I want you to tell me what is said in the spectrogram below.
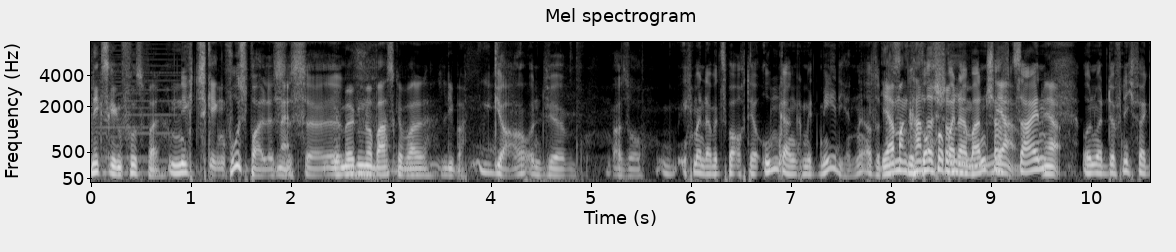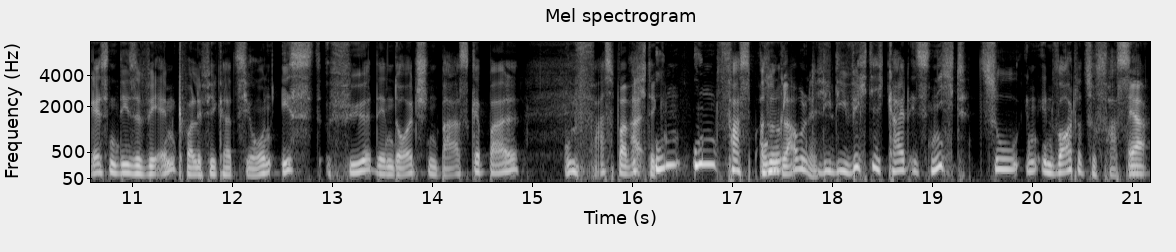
Nichts gegen Fußball. Nichts gegen Fußball. Es ist, Wir äh, mögen nur Basketball lieber. ja, und wir Also ich meine damit zwar auch der Umgang mit Medien. Ne? Also Ja, das man kann das Woche bei schon- der Mannschaft ja, sein ja. und man darf nicht vergessen, diese WM-Qualifikation ist für den deutschen Basketball Unfassbar wichtig. Un, unfassbar. Also Unglaublich. Die, die Wichtigkeit ist nicht zu, in, in Worte zu fassen. Ja.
